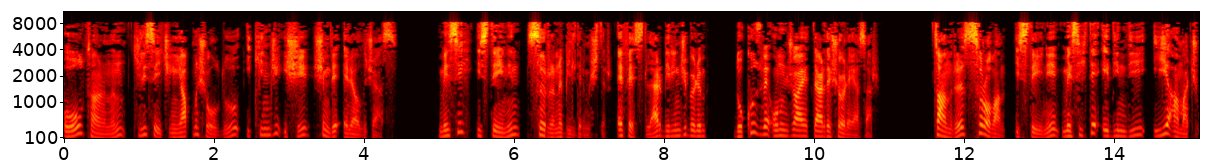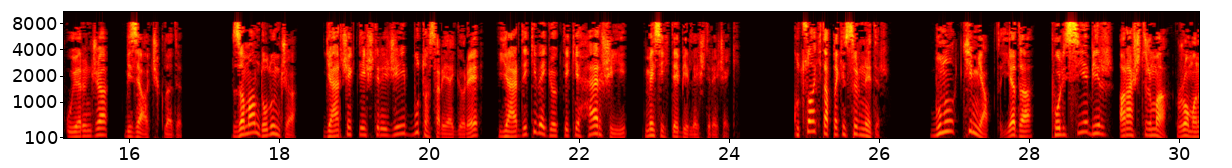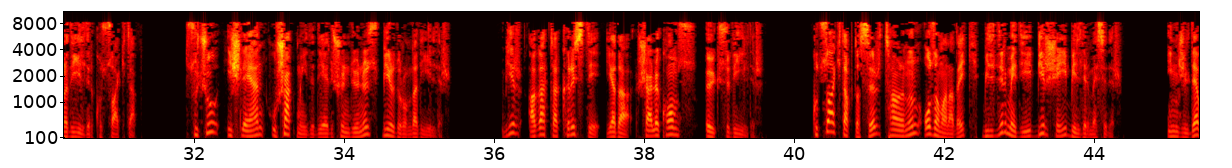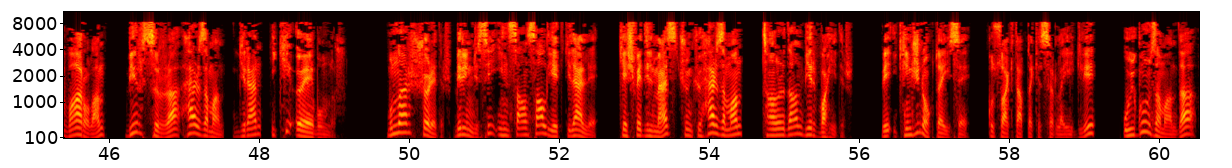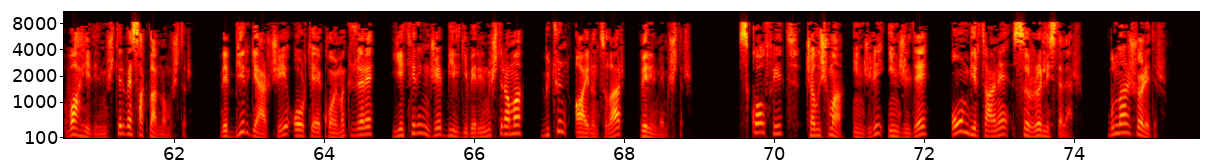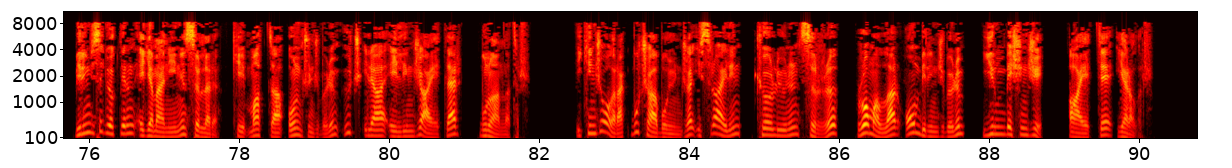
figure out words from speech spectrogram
Oğul Tanrı'nın kilise için yapmış olduğu ikinci işi şimdi ele alacağız. Mesih isteğinin sırrını bildirmiştir. Efesliler 1. bölüm 9 ve 10. ayetlerde şöyle yazar. Tanrı sır olan isteğini Mesih'te edindiği iyi amaç uyarınca bize açıkladı. Zaman dolunca gerçekleştireceği bu tasarıya göre yerdeki ve gökteki her şeyi Mesih'te birleştirecek. Kutsal kitaptaki sır nedir? Bunu kim yaptı ya da polisiye bir araştırma romanı değildir kutsal kitap. Suçu işleyen uşak mıydı diye düşündüğünüz bir durumda değildir. Bir Agatha Christie ya da Sherlock Holmes öyküsü değildir. Kutsal kitapta sır Tanrı'nın o zamana dek bildirmediği bir şeyi bildirmesidir. İncil'de var olan bir sırra her zaman giren iki öğe bulunur. Bunlar şöyledir. Birincisi insansal yetkilerle keşfedilmez çünkü her zaman Tanrı'dan bir vahidir. Ve ikinci nokta ise kutsal kitaptaki sırla ilgili uygun zamanda vahyedilmiştir ve saklanmamıştır. Ve bir gerçeği ortaya koymak üzere yeterince bilgi verilmiştir ama bütün ayrıntılar verilmemiştir. Schofield çalışma İncil'i İncil'de 11 tane sırrı listeler. Bunlar şöyledir. Birincisi göklerin egemenliğinin sırları ki Matta 13. bölüm 3 ila 50. ayetler bunu anlatır. İkinci olarak bu çağ boyunca İsrail'in körlüğünün sırrı Romalılar 11. bölüm 25. ayette yer alır.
